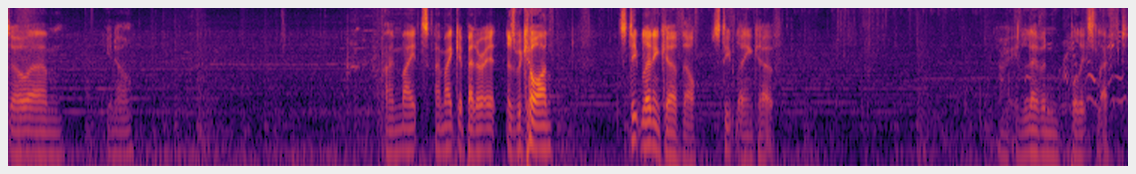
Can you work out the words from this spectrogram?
So, um, you know, I might, I might get better at it as we go on. Steep learning curve, though. Steep learning curve. Alright, 11 bullets left.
